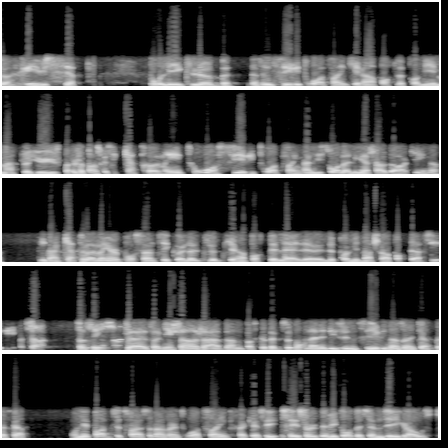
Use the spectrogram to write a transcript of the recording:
de réussite pour les clubs dans une série 3-5 qui remporte le premier match. Là, eu, je pense que c'est 83 séries 3-5 dans l'histoire de la Ligue nationale de hockey. Là. Et dans 81% de ces cas-là, le club qui remportait le, le, le premier match remportait la série. Ça, ça c'est sûr que ça, ça, vient changer à la donne parce que d'habitude, on analyse une série dans un 4 de 7. On n'est pas habitué de faire ça dans un 3 de 5. Fait que c'est sûr que la victoire de samedi est grosse.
